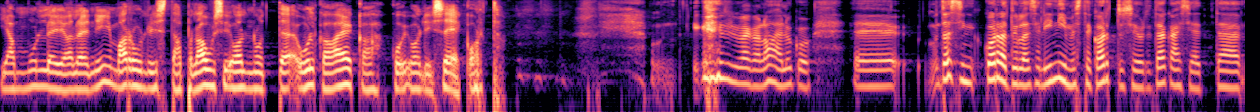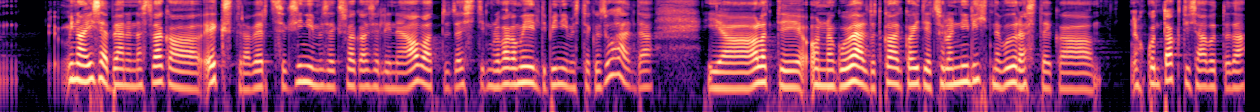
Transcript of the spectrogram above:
ja mul ei ole nii marulist aplausi olnud hulga aega, kui oli seekord väga lahe lugu. ma tahtsin korra tulla selle inimeste kartuse juurde tagasi, et äh, mina ise pean ennast väga ekstravertseks inimeseks, väga selline avatud, hästi, mulle väga meeldib inimestega suhelda. ja alati on nagu öeldud ka, et Kaidi, et sul on nii lihtne võõrastega noh, kontakti saavutada,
